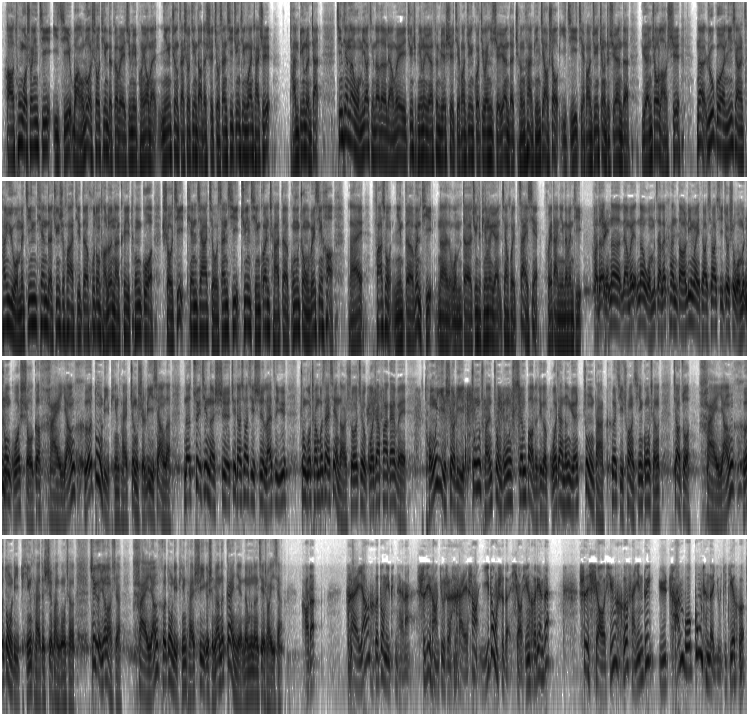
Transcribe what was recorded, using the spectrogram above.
好，通过收音机以及网络收听的各位军迷朋友们，您正在收听到的是九三七军情观察之谈兵论战。今天呢，我们邀请到的两位军事评论员分别是解放军国际关系学院的陈汉平教授以及解放军政治学院的袁周老师。那如果您想参与我们今天的军事话题的互动讨论呢，可以通过手机添加九三七军情观察的公众微信号来发送您的问题。那我们的军事评论员将会在线回答您的问题。好的，那两位，那我们再来看到另外一条消息，就是我们中国首个海洋核动力平台正式立项了。那最近呢，是这条消息是来自于中国船舶在线的，说这个国家发改委同意设立中船重工申报的这个国家能源重大科技创新工程，叫做海洋核动力平台的示范工程。这个袁老师，海洋核动力平台是一个什么样的概念？能不能介绍一下？好的，海洋核动力平台呢，实际上就是海上移动式的小型核电站。是小型核反应堆与船舶工程的有机结合，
